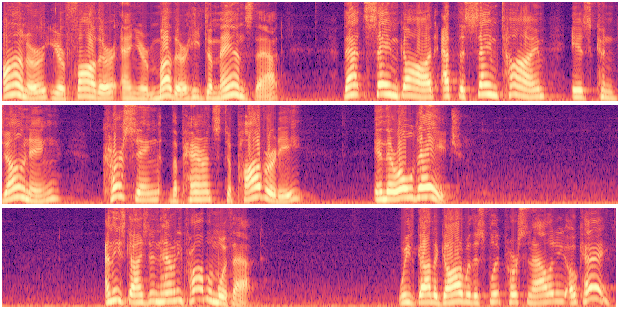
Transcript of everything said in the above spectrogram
Honor your father and your mother, he demands that. That same God at the same time is condoning cursing the parents to poverty in their old age. And these guys didn't have any problem with that. We've got a God with a split personality, okay.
